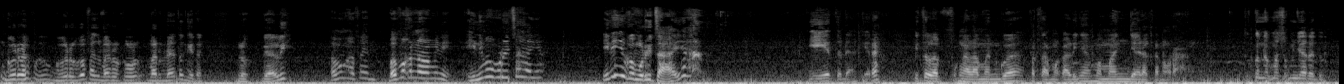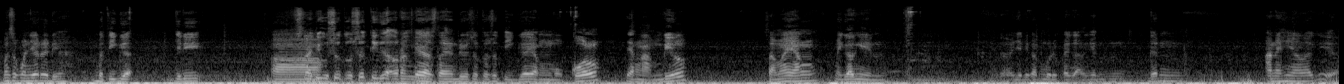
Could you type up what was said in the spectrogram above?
Guru guru gue pas baru baru datang gitu loh gali kamu ngapain? Bapak kenal ini? Ini mah murid saya ini juga murid saya. Gitu dah kira itulah pengalaman gue pertama kalinya memanjarakan orang. Itu kena masuk penjara tuh. masuk penjara dia bertiga. Jadi uh, Setelah diusut-usut tiga orang. ya setelah diusut-usut tiga yang mukul yang ngambil sama yang megangin. Gitu, jadi kan gue dipegangin. Dan anehnya lagi ya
